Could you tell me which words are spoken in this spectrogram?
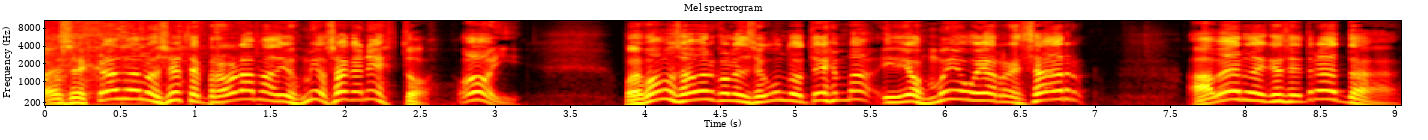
Pues escándalo es este programa, Dios mío, saquen esto, hoy. Pues vamos a ver con el segundo tema y Dios mío voy a rezar a ver de qué se trata.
